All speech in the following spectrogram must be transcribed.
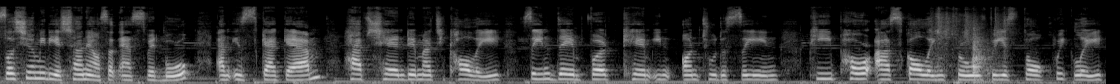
Social media channels such as Facebook and Instagram have changed dramatically since they first came in onto the scene. People are scrolling through feeds so quickly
